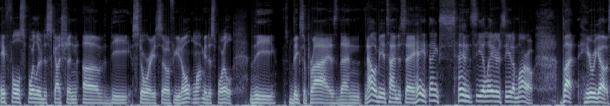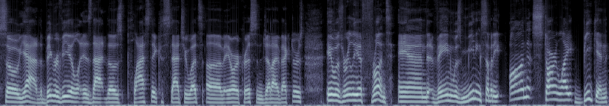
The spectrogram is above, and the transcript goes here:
a full spoiler discussion of the story. So if you don't want me to spoil the big surprise, then now would be a time to say, hey, thanks and see you later, see you tomorrow. But here we go. So yeah, the big reveal is that those plastic statuettes of Avar Kriss and Jedi Vectors, it was really a front. And Vane was meeting somebody on Starlight Beacon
